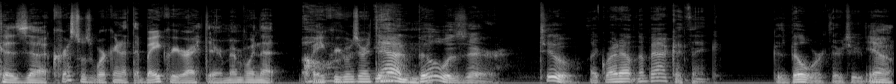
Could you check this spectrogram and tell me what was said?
because uh, Chris was working at the bakery right there. Remember when that bakery was right there? Yeah, and Bill was there too, like right out in the back, I think, because Bill worked there too. Yeah.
